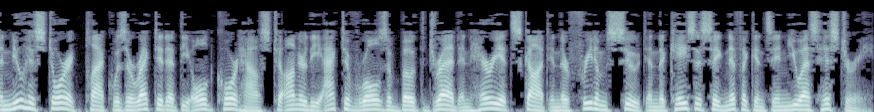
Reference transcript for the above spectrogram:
a new historic plaque was erected at the Old Courthouse to honor the active roles of both Dred and Harriet Scott in their freedom suit and the case's significance in U.S. history.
